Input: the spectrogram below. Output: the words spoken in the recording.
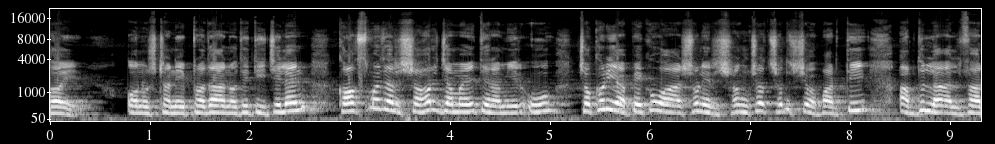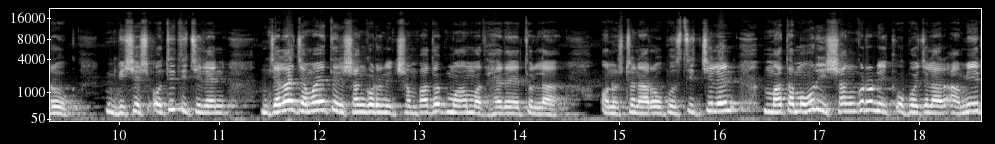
হয়। অনুষ্ঠানে প্রধান অতিথি ছিলেন কক্সবাজার শহর জামায়াতের আমির ও চকরিয়া পেকুয়া আসনের সংসদ সদস্য প্রার্থী আবদুল্লাহ আল ফারুক। বিশেষ অতিথি ছিলেন জেলা জামায়াতের সাংগঠনিক সম্পাদক মোহাম্মদ হেদায়েতুল্লাহ। অনুষ্ঠানে আরও উপস্থিত ছিলেন মাতামহুরী সাংগঠনিক উপজেলার আমির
